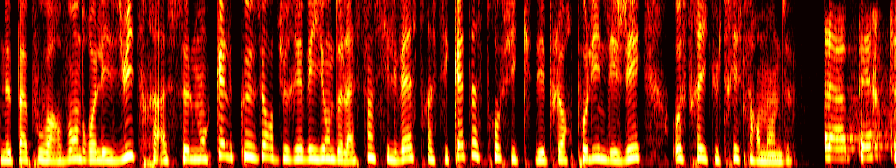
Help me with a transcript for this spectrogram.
Ne pas pouvoir vendre les huîtres à seulement quelques heures du réveillon de la Saint-Sylvestre, c'est catastrophique, déplore Pauline Léger, ostréicultrice normande. La perte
